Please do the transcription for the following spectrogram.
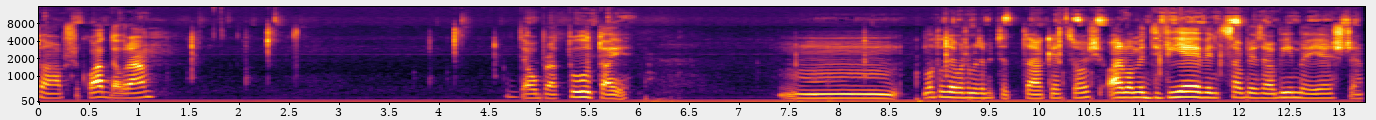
to na przykład, dobra. Dobra, tutaj. Mm, no tutaj możemy zrobić takie coś, ale mamy dwie, więc sobie zrobimy jeszcze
